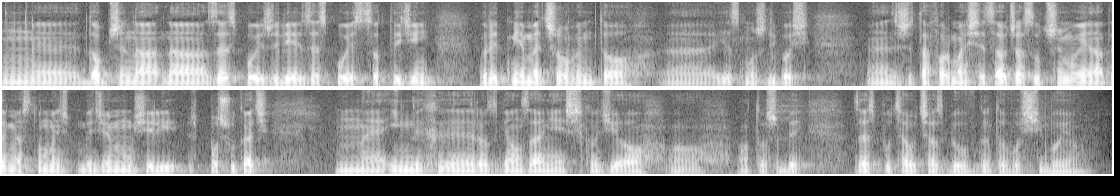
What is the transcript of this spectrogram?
mm, dobrze na, na zespół. Jeżeli zespół jest co tydzień w rytmie meczowym, to e, jest możliwość, e, że ta forma się cały czas utrzymuje. Natomiast tu my będziemy musieli poszukać mm, innych rozwiązań, jeśli chodzi o, o, o to, żeby zespół cały czas był w gotowości bojowej.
